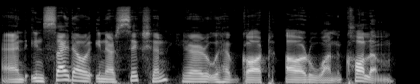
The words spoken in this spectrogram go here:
and inside our inner section here we have got our one column.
